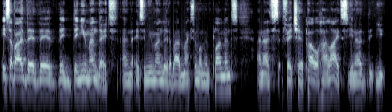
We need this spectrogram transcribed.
is about the, the, the, the new mandate. And it's a new mandate about maximum employment. And as Fed Chair Powell highlights, you know, you,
